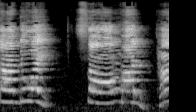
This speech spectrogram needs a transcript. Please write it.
ตามด้วยสองพันห้า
